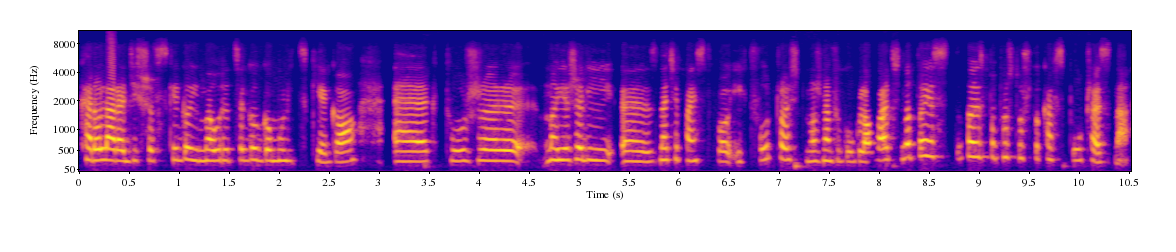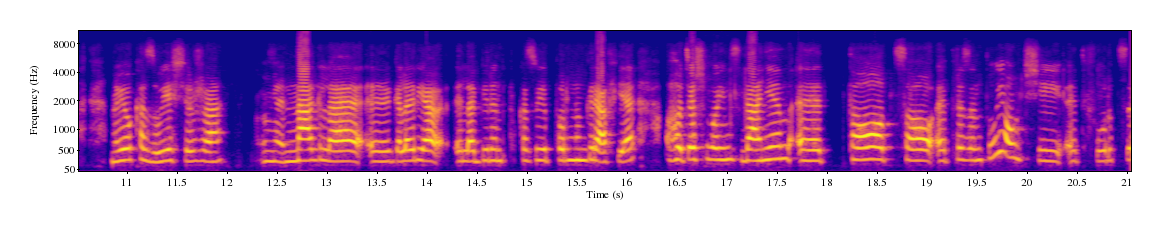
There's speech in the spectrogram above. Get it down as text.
Karola Radziszewskiego i Maurycego Gomulickiego, e, którzy, no jeżeli e, znacie Państwo ich twórczość, można wygooglować, no to jest, to jest po prostu sztuka współczesna. No i okazuje się, że nagle Galeria Labirynt pokazuje pornografię, chociaż moim zdaniem to, co prezentują ci twórcy,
